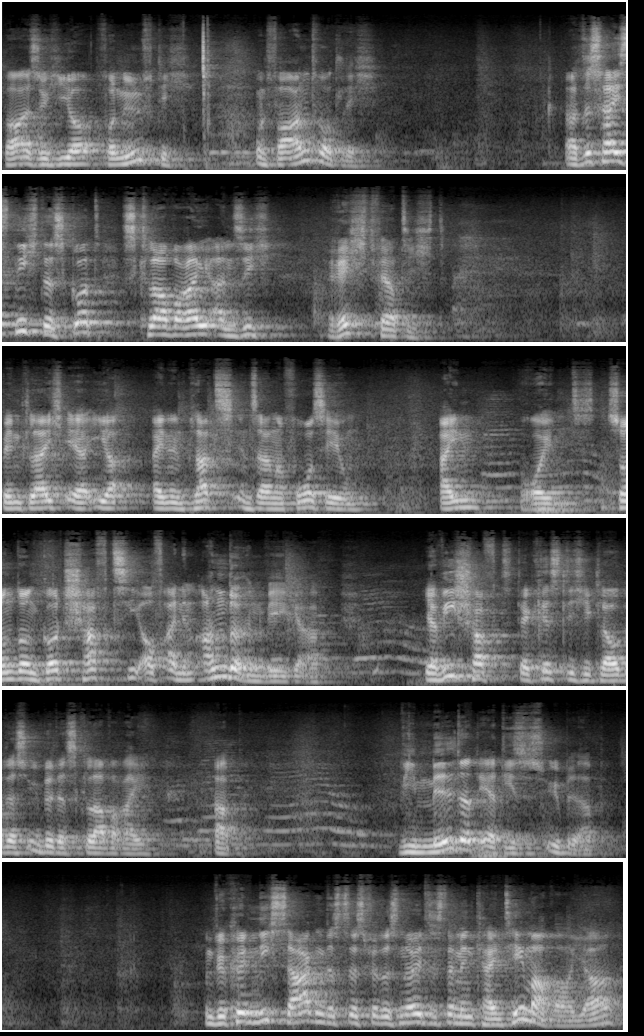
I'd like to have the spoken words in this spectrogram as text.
war also hier vernünftig und verantwortlich. Aber das heißt nicht, dass Gott Sklaverei an sich rechtfertigt wenngleich er ihr einen Platz in seiner Vorsehung einräumt, sondern Gott schafft sie auf einem anderen Wege ab. Ja, wie schafft der christliche Glaube das Übel der Sklaverei ab? Wie mildert er dieses Übel ab? Und wir können nicht sagen, dass das für das Neue Testament kein Thema war. Ja,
